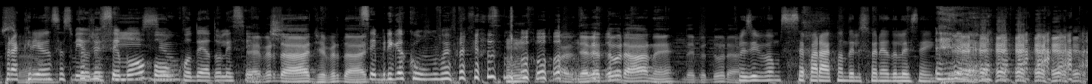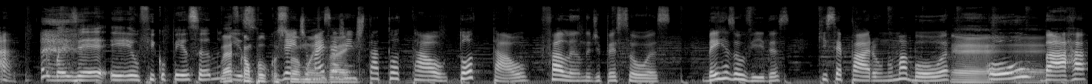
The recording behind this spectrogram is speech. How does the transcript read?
pra situação. criança é super Meu, deve ser difícil. mó bom quando é adolescente. É verdade, é verdade. Você briga com um, vai pra casa do outro. Ah, Deve adorar, né? Deve adorar. Inclusive, vamos se separar quando eles forem adolescentes. Mas é, eu fico pensando Vai nisso. ficar um pouco Gente, sua mãe, mas a vai. gente tá total, total falando de pessoas bem resolvidas que separam numa boa É, ou é. barra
